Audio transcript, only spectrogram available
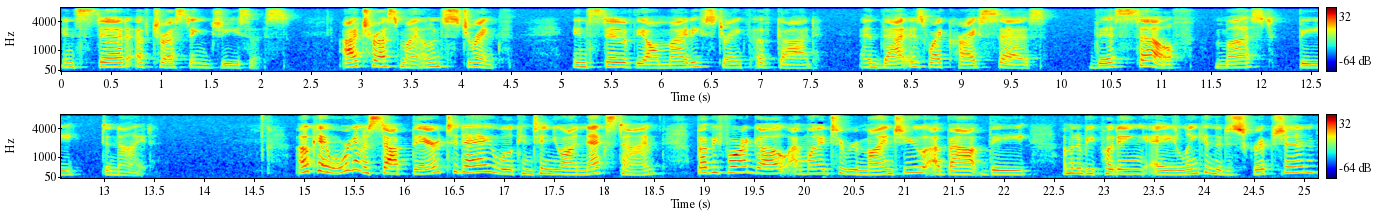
instead of trusting Jesus. I trust my own strength instead of the almighty strength of God. And that is why Christ says, This self must be denied. Okay, well, we're going to stop there today. We'll continue on next time. But before I go, I wanted to remind you about the, I'm going to be putting a link in the description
